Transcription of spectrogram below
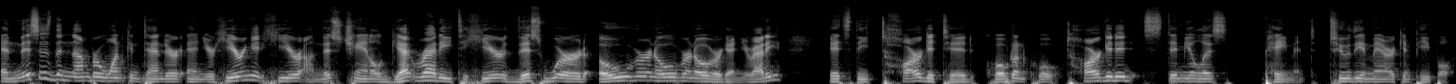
And this is the number one contender, and you're hearing it here on this channel. Get ready to hear this word over and over and over again. You ready? It's the targeted, quote unquote, targeted stimulus payment to the American people.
